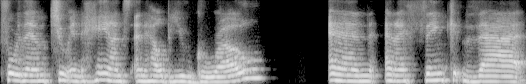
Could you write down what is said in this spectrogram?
for them to enhance and help you grow. And and I think that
